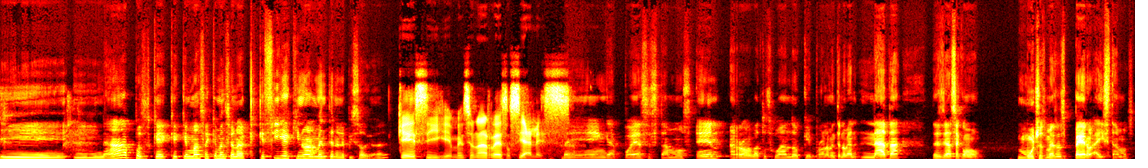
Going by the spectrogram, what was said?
y, y nada, pues, ¿qué, qué, qué más hay que mencionar? ¿Qué, qué sigue aquí normalmente en el episodio? eh? ¿Qué sigue? Mencionar redes sociales. Venga, pues, estamos en arroba vatos jugando, que probablemente no vean nada desde hace como muchos meses, pero ahí estamos.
